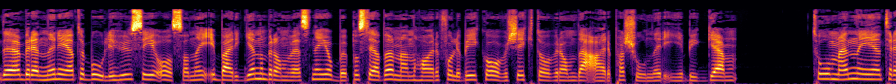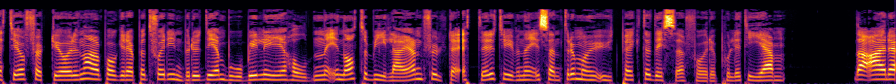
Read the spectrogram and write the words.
Det brenner i et bolighus i Åsane i Bergen. Brannvesenet jobber på stedet, men har foreløpig ikke oversikt over om det er personer i bygget. To menn i 30- og 40-årene er pågrepet for innbrudd i en bobil i Halden i natt. Bileieren fulgte etter tyvene i sentrum og utpekte disse for politiet. Det er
